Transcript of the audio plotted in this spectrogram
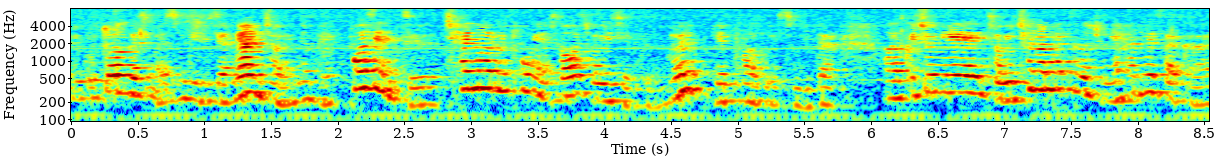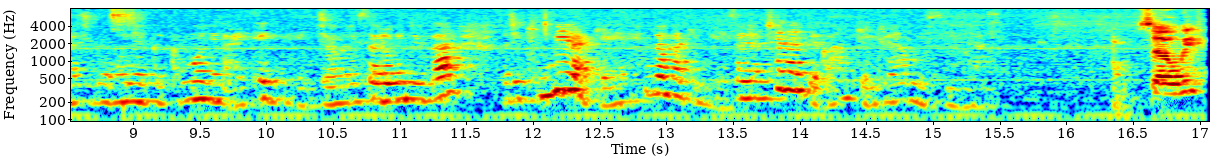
그리고 또 한 가지 말씀드리자면 저희는 100% 채널을 통해서 저희 제품을 배포하고 있습니다. 아, 그 중에 저희 채널 파트너 중에 한 회사가 지금 오늘 그 굿모닝 아이텍이 되겠죠. 그래서 여러분들과 아주 긴밀하게 협력하기 위해서 이런 채널들과 함께 일을 하고 있습니다. So we've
